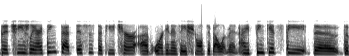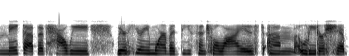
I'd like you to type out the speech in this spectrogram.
the change I think that this is the future of organizational development. I think it's the the the makeup of how we we're hearing more of a decentralized um, leadership,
